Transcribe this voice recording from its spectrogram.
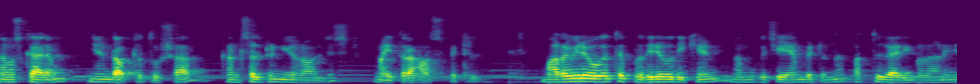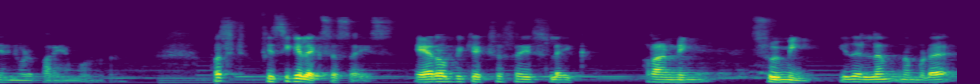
നമസ്കാരം. ഞാൻ doctor Tushar consultant neurologist Maitra hospital. മറവി രോഗത്തെ പ്രതിരോധിക്കാൻ നമുക്ക് ചെയ്യാൻ പറ്റുന്ന പത്ത് കാര്യങ്ങളാണ് ഞാനിവിടെ പറയാൻ പോകുന്നത്. First physical exercise aerobic exercise like running swimming ഇതെല്ലാം നമ്മുടെ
